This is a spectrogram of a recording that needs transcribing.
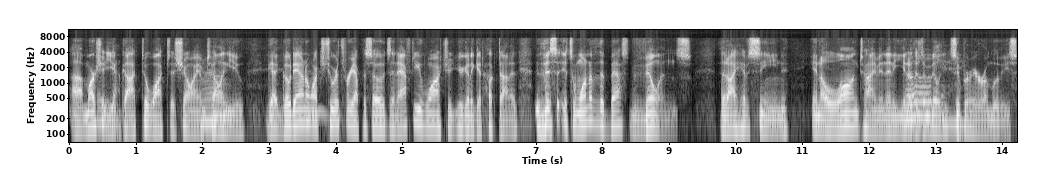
Uh, Marsha, you you go. got to watch the show. I am All telling right. you. Go- down and watch two or three episodes, and after you've watched it, you're going to get hooked on it. This it's one of the best villains that I have seen in a long time in any you know there's a million Okay. superhero movies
